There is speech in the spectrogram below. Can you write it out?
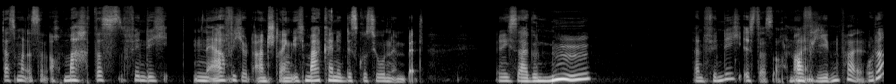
dass man es dann auch macht, das finde ich nervig und anstrengend. Ich mag keine Diskussionen im Bett. Wenn ich sage nö, dann finde ich, ist das auch nein. Auf jeden Fall. Oder?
